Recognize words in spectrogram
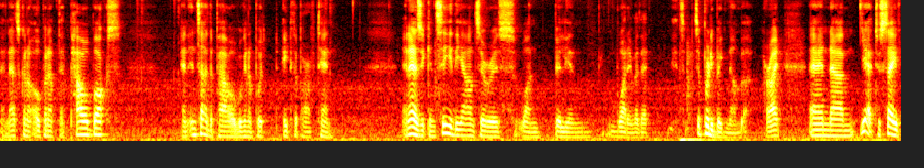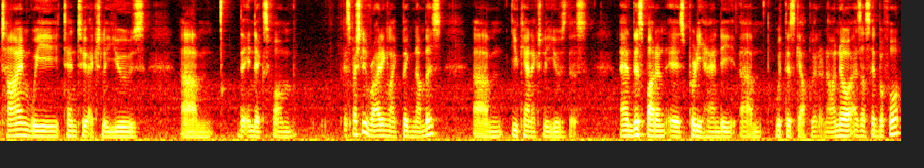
and that's going to open up that power box and inside the power we're going to put 8 to the power of 10. And as you can see the answer is 1 billion whatever that it's, it's a pretty big number all right? And um, yeah to save time we tend to actually use um, the index form especially writing like big numbers. Um, you can actually use this. And this button is pretty handy um, with this calculator. Now I know as I said before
